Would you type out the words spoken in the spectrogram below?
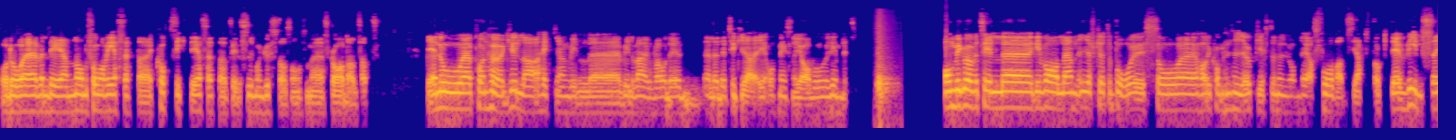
och då är väl det någon form av ersättare, kortsiktig ersättare till Simon Gustafsson som är skadad. Så att, det är nog eh, på en hög hylla Häcken vill, vill värva och det, eller det tycker jag åtminstone jag vore rimligt. Om vi går över till eh, rivalen IFK Göteborg så eh, har det kommit nya uppgifter nu om deras forwardsjakt och det vill sig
